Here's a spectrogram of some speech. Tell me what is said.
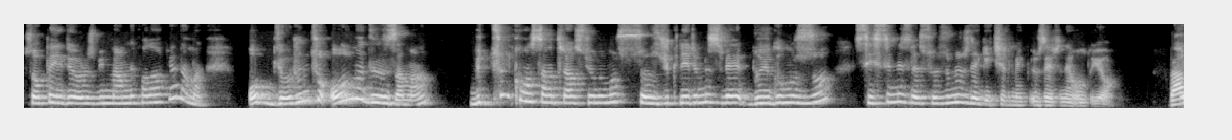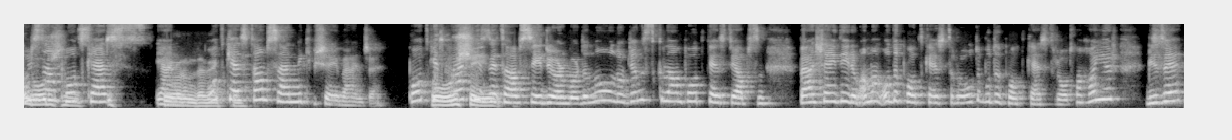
sohbet ediyoruz bilmem ne falan filan ama o görüntü olmadığı zaman bütün konsantrasyonumuz, sözcüklerimiz ve duygumuzu sesimizle, sözümüzle geçirmek üzerine oluyor. O Ben doğru yüzden podcast yani demek ki. podcast tam senlik bir şey bence. Podcast Doğru herkese şeyi. tavsiye ediyorum burada. Ne olur canı sıkılan podcast yapsın. Ben şey değilim aman o da podcaster oldu bu da podcaster oldu. Hayır bize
